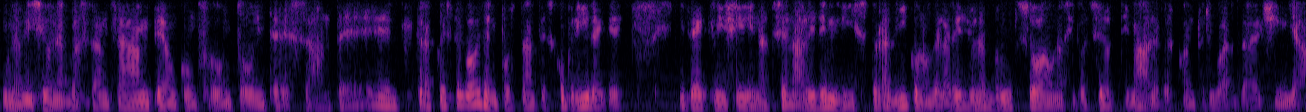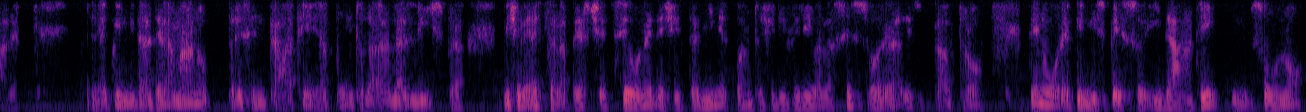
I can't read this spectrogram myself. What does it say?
una visione abbastanza ampia, un confronto interessante. E tra queste cose è importante scoprire che i tecnici nazionali dell'ISPRA dicono che la regione Abruzzo ha una situazione ottimale per quanto riguarda il cinghiale. Eh, quindi dati alla mano presentati appunto da, dall'ISPRA. Viceversa la percezione dei cittadini e quanto ci riferiva l'assessore era di tutt'altro tenore, quindi spesso i dati sono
